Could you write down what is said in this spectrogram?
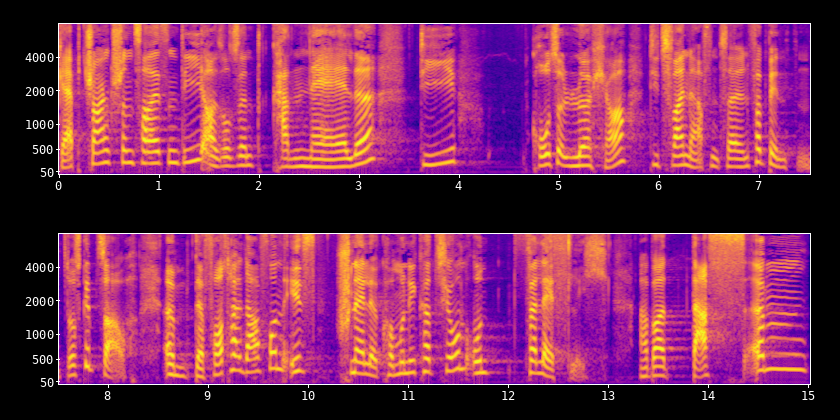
Gap Junctions heißen die, also sind Kanäle, die große Löcher, die zwei Nervenzellen verbinden. Das gibt's auch. Ähm, der Vorteil davon ist schnelle Kommunikation und verlässlich. Aber das ähm,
